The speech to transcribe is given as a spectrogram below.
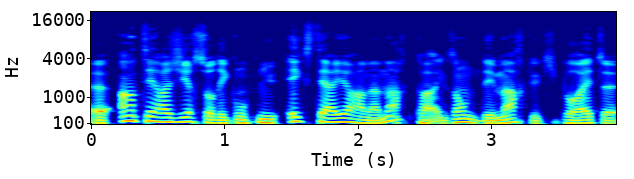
euh, interagir sur des contenus extérieurs à ma marque par exemple des marques qui pourraient être euh,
